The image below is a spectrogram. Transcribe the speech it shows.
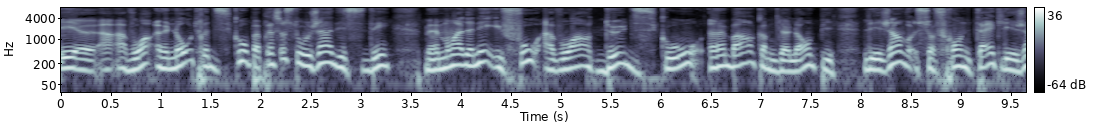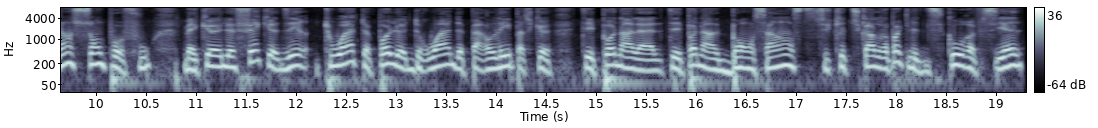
et euh, avoir un autre discours. Puis après ça, c'est aux gens à décider. Mais à un moment donné, il faut avoir deux discours, un bord comme de l'autre, puis les gens se feront une tête, les gens sont pas fous, mais que le fait que dire toi t'as pas le droit de parler parce que t'es pas dans la t'es pas dans le bon sens, tu, que tu cadres pas avec le discours officiel,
